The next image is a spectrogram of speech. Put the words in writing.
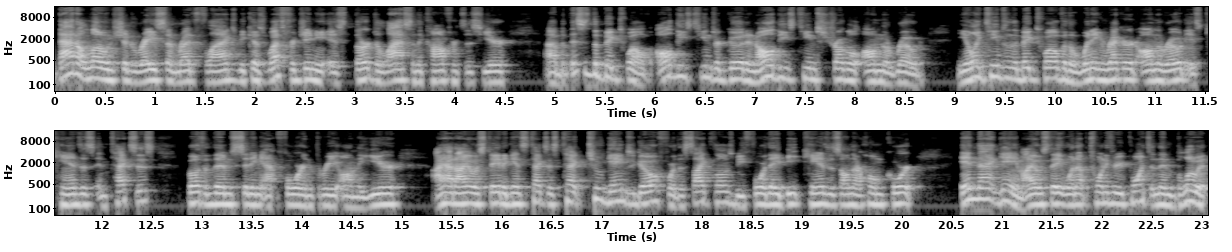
that alone should raise some red flags because West Virginia is third to last in the conference this year. Uh, but this is the Big 12. All these teams are good, and all these teams struggle on the road. The only teams in the Big 12 with a winning record on the road is Kansas and Texas, both of them sitting at four and three on the year. I had Iowa State against Texas Tech two games ago for the Cyclones before they beat Kansas on their home court. In that game, Iowa State went up 23 points and then blew it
